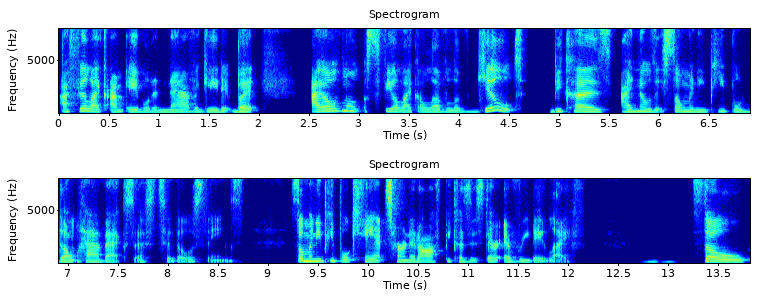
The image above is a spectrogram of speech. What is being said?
I feel like I'm able to navigate it. But I almost feel like a level of guilt because I know that so many people don't have access to those things. So many people can't turn it off because it's their everyday life. Mm-hmm. So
